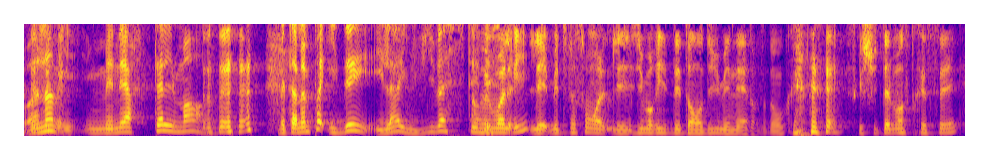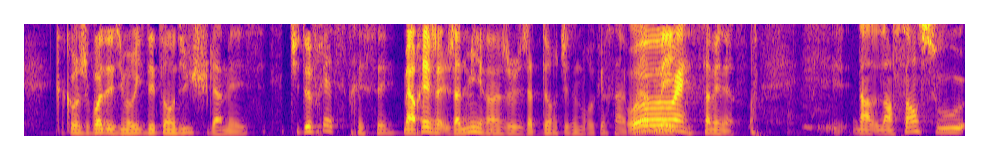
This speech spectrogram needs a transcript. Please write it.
Ouais, non, mais il m'énerve tellement. mais t'as même pas idée. Il a une vivacité Ah, mais, moi, d'esprit. les, les- mais de toute façon, moi, les humoristes détendus m'énervent. Donc, parce que je suis tellement stressé que quand je vois des humoristes détendus, je suis là, mais tu devrais être stressé. Mais après, j'a- j'admire, hein, j'adore Jason Broker, c'est incroyable, Ouais, ouais, mais ouais. ça m'énerve. dans, dans le sens où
